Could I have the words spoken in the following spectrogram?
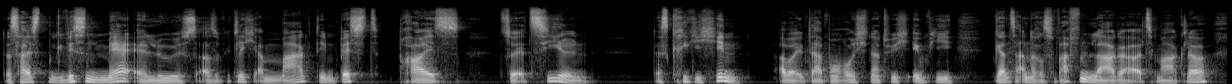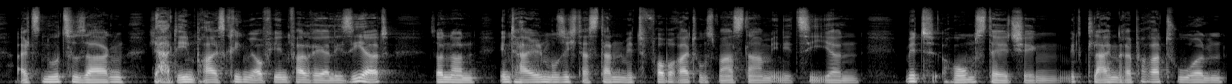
Das heißt, einen gewissen Mehrerlös, also wirklich am Markt den Bestpreis zu erzielen, das kriege ich hin. Aber da brauche ich natürlich irgendwie ganz anderes Waffenlager als Makler, als nur zu sagen, ja, den Preis kriegen wir auf jeden Fall realisiert, sondern in Teilen muss ich das dann mit Vorbereitungsmaßnahmen initiieren, mit Homestaging, mit kleinen Reparaturen,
